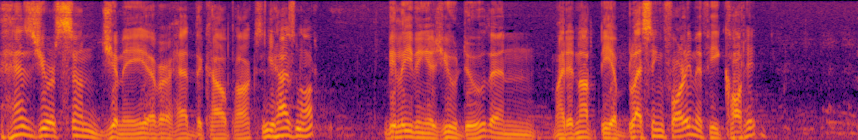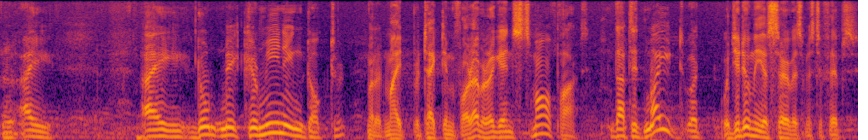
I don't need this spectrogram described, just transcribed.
Has your son Jimmy ever had the cowpox? He has not. Believing as you do, then might it not be a blessing for him if he caught it? I. I don't make your meaning, Doctor. Well, it might protect him forever against smallpox. That it might, but Would you do me a service, Mr. Phipps?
